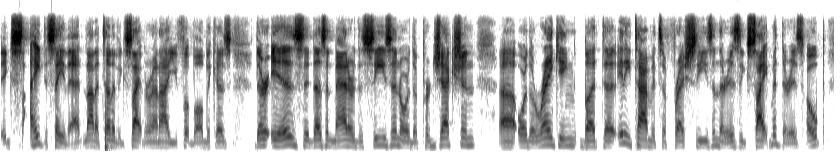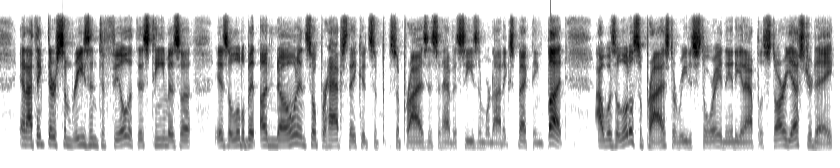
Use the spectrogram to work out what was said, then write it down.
ex- I hate to say that, not a ton of excitement around IU football because there is. It doesn't matter the season or the projection uh, or the ranking, but uh, anytime it's a fresh season, there is excitement, there is hope and I think there's some reason to feel that this team is a is a little bit unknown, and so perhaps they could su- surprise us and have a season we're not expecting. But I was a little surprised to read a story in the Indianapolis Star yesterday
